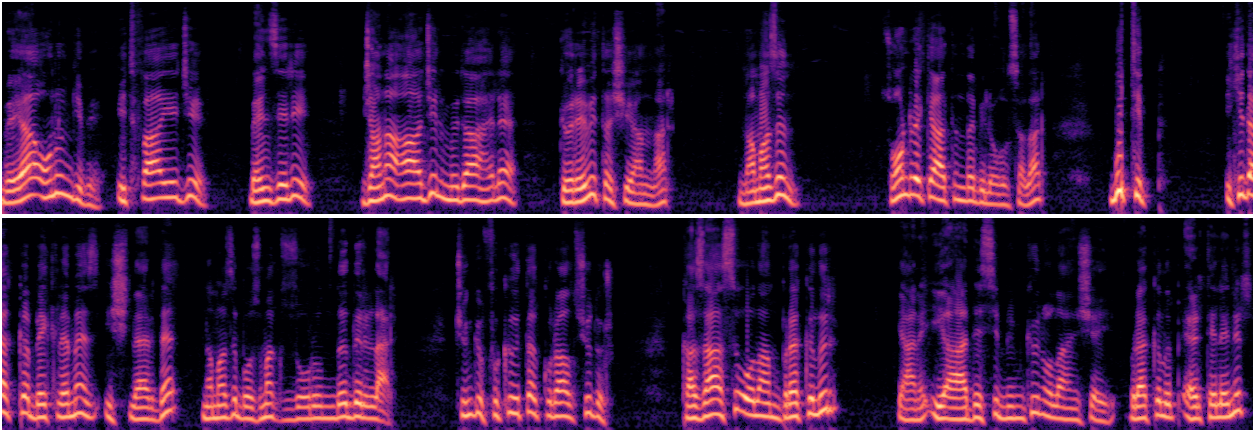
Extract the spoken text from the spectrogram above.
veya onun gibi itfaiyeci, benzeri cana acil müdahale görevi taşıyanlar namazın son rekatında bile olsalar bu tip iki dakika beklemez işlerde namazı bozmak zorundadırlar. Çünkü fıkıhta kural şudur. Kazası olan bırakılır, yani iadesi mümkün olan şey bırakılıp ertelenir.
